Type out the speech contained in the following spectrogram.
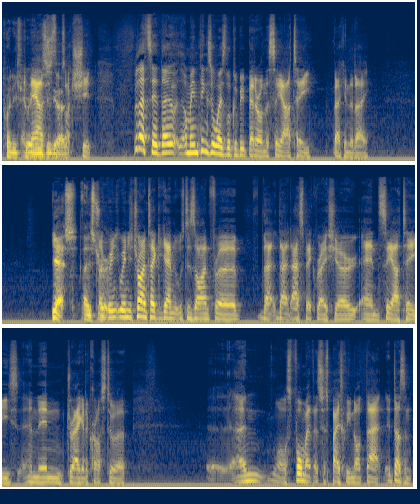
23 And now it years just ago. looks like shit. But that said, though, I mean, things always looked a bit better on the CRT back in the day. yes, that is true. Like when, when you try and take a game that was designed for that that aspect ratio and CRTs, and then drag it across to a uh, and well, a format that's just basically not that. It doesn't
